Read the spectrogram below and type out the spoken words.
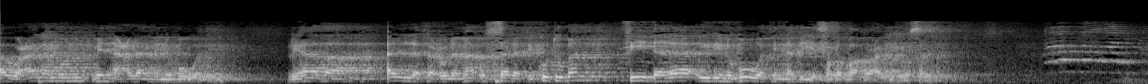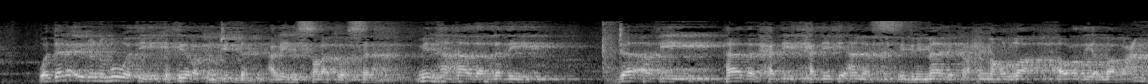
أو علم من أعلام نبوته. لهذا ألف علماء السلف كتبا في دلائل نبوة النبي صلى الله عليه وسلم. ودلائل نبوته كثيرة جدا عليه الصلاة والسلام. منها هذا الذي جاء في هذا الحديث حديث أنس بن مالك رحمه الله أو رضي الله عنه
